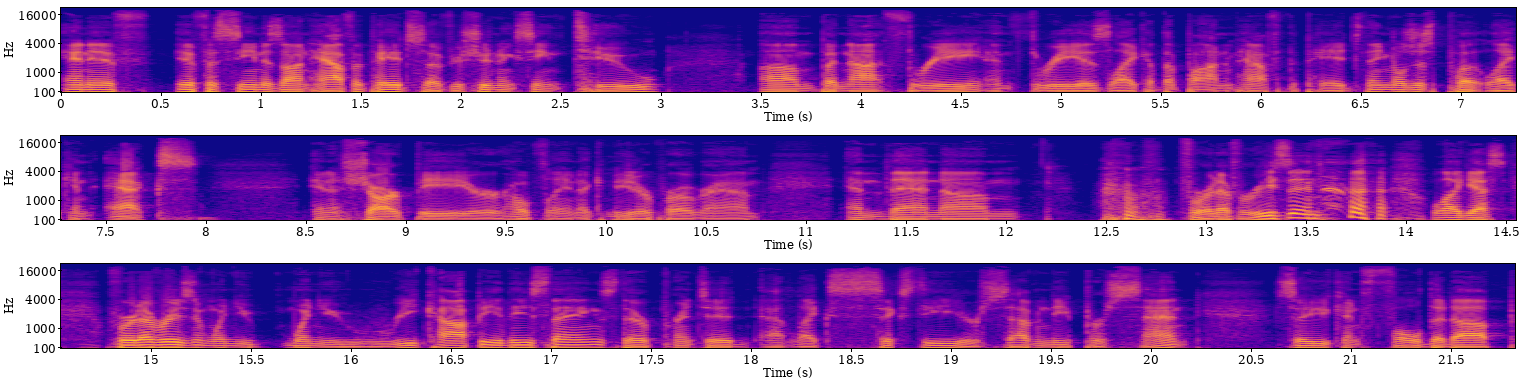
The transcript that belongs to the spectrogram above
and if if a scene is on half a page, so if you're shooting scene two, um, but not three, and three is like at the bottom half of the page, then you'll just put like an X in a Sharpie or hopefully in a computer program, and then um, for whatever reason, well, I guess for whatever reason, when you when you recopy these things, they're printed at like sixty or seventy percent, so you can fold it up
